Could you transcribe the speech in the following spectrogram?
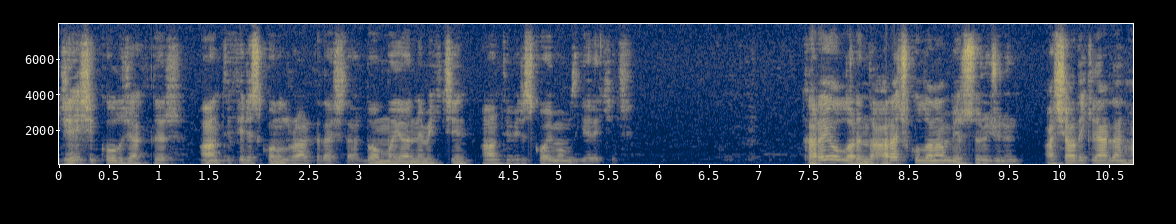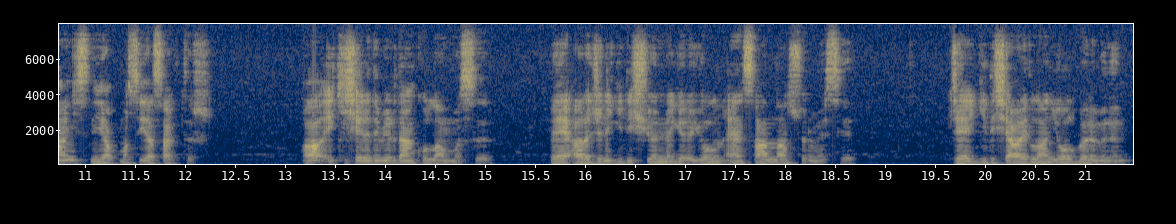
C şıkkı olacaktır. Antifriz konulur arkadaşlar. Donmayı önlemek için antifriz koymamız gerekir. Karayollarında araç kullanan bir sürücünün aşağıdakilerden hangisini yapması yasaktır? A. iki şeridi birden kullanması. B. Aracını gidiş yönüne göre yolun en sağından sürmesi. C. Gidişe ayrılan yol bölümünün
